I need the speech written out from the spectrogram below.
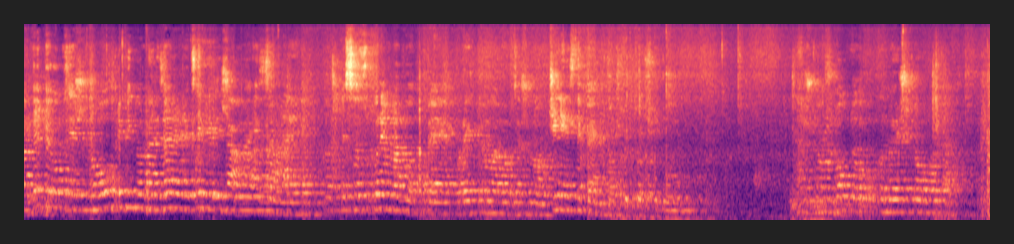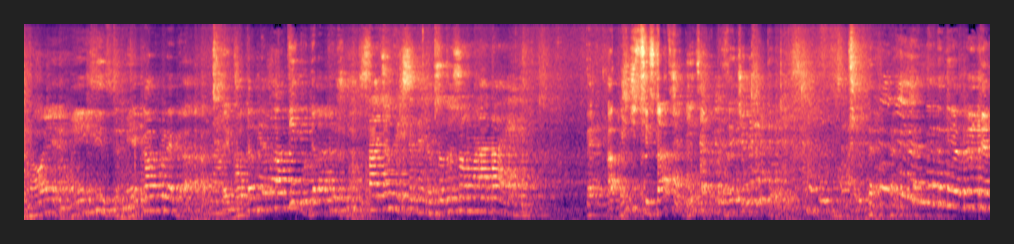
avem pe 89 privind organizarea rețelei de școlarizare. Deci să supunem la vot pe proiectul numărul 89. Cine este pentru? Așa domnul Bogdo, când nu ești două votat. Nu e, nu există, nu e cadrul legal. Deci votăm de la VIP-ul, de la Cârșma. Stați un pic să vedem, s-a dus omul la baie. Pe- Atunci ți stați ședința pe 10 minute. Râdem,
